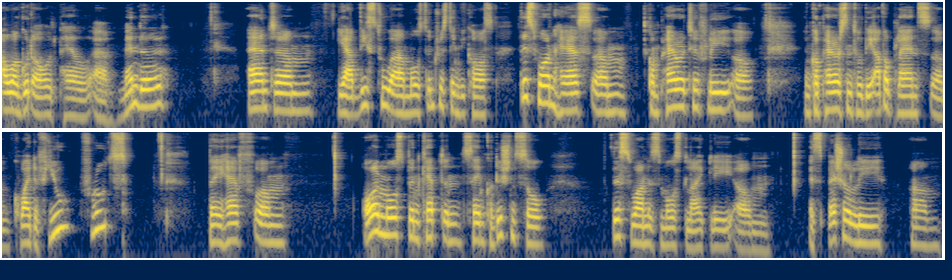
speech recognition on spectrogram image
our good old pal uh, Mendel. And um, yeah, these two are most interesting because this one has um, comparatively, uh, in comparison to the other plants, um, quite a few fruits. They have um, almost been kept in same conditions, so this one is most likely um, especially um,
